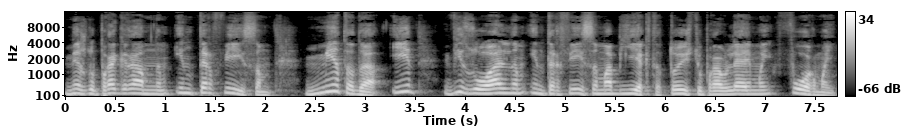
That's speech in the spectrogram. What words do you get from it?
между программным интерфейсом метода и визуальным интерфейсом объекта, то есть управляемой формой.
